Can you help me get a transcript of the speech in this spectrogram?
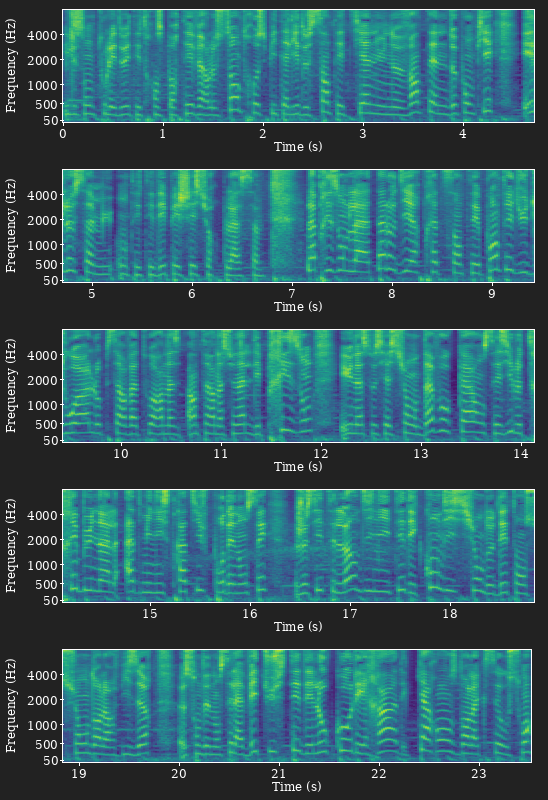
Ils ont tous les deux été transportés vers le centre hospitalier de Saint-Etienne. Une vingtaine de pompiers et le SAMU ont été dépêchés sur place. La prison de la Talaudière près de saint pointée du doigt. L'Observatoire international des prisons et une association d'avocats ont saisi le tribunal administratif pour dénoncer, je cite, l'indignité des conditions de détention dans leur viseur. Sont dénoncés la vétusté des locaux, les rats, des carences dans l'accès aux soins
